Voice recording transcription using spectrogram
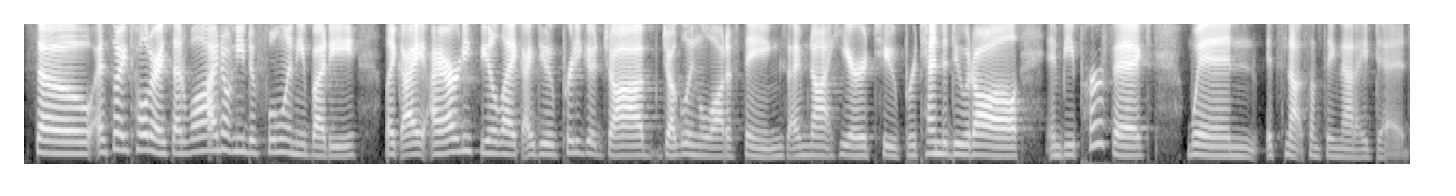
So, and so I told her, I said, well, I don't need to fool anybody. Like, I, I already feel like I do a pretty good job juggling a lot of things. I'm not here to pretend to do it all and be perfect when it's not something that I did.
